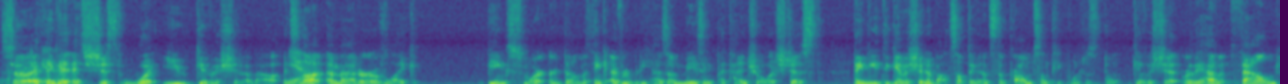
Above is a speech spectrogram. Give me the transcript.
So I get think it. it- it's just what you give a shit about. It's Yeah. not a matter of like being smart or dumb. I think everybody has amazing potential. It's just they need to give a shit about something. That's the problem. Some people just don't give a shit or they haven't found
